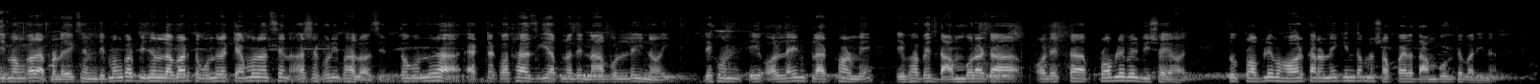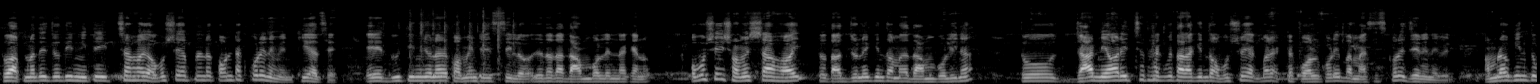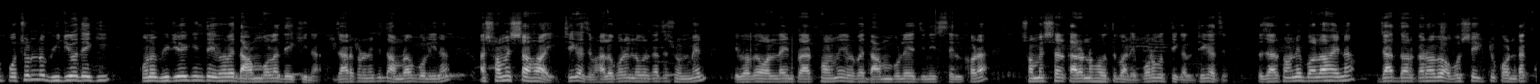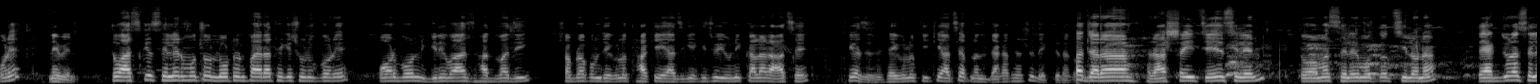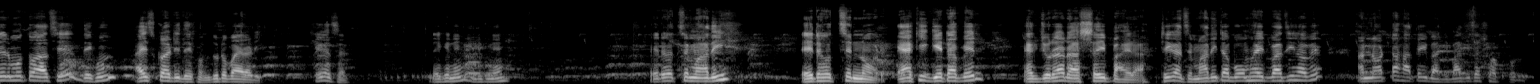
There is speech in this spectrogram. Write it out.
দীপঙ্কর, আপনারা দেখছেন দীপঙ্কর পিজন লাভার তো বন্ধুরা, কেমন আছেন? আশা করি ভালো আছেন। তো বন্ধুরা, একটা কথা আজকে আপনাদের না বললেই নয়। দেখুন, এই অনলাইন প্ল্যাটফর্মে এভাবে দাম বলাটা অনেকটা প্রবলেমের বিষয় হয়। তো প্রবলেম হওয়ার কারণেই কিন্তু আমরা সব পায়রা দাম বলতে পারি না। তো আপনাদের যদি নিতে ইচ্ছা হয়, অবশ্যই আপনারা কন্ট্যাক্ট করে নেবেন। কি আছে? এই দুই তিনজনের কমেন্ট এসেছিল যে, দাদা, দাম বললেন না কেন? অবশ্যই সমস্যা হয়, তো তার জন্যই কিন্তু আমরা দাম বলি না। তো যার নেওয়ার ইচ্ছা থাকবে তারা কিন্তু অবশ্যই একবার একটা কল করে বা মেসেজ করে জেনে নেবেন আমরাও কিন্তু প্রচণ্ড ভিডিও দেখি, কোনো ভিডিও কিন্তু এইভাবে দাম বলা দেখি না, যার কারণে কিন্তু আমরাও বলি না। আর সমস্যা হয়, ঠিক আছে? ভালো করে লোকের কাছে শুনবেন, এভাবে অনলাইন প্ল্যাটফর্মে এভাবে দাম বলে জিনিস সেল করা সমস্যার কারণ হতে পারে পরবর্তীকালে, ঠিক আছে? তো যার কারণে বলা হয় না, যার দরকার হবে অবশ্যই একটু কন্ট্যাক্ট করে নেবেন। তো আজকে সেলের মতো লোটন পায়রা থেকে শুরু করে পর্বন গিরিবাজ, হাতবাজি, সব রকম যেগুলো থাকে, আজকে কিছু ইউনিক কালার আছে। ঠিক আছে? সেগুলো কি কি আছে আপনাদের দেখাতে হচ্ছে দেখতে থাকুন। যারা রাজশাহী চেয়েছিলেন, তো আমার সেলের মতো ছিল না। তো একজোড়া সেলের মতো আছে, দেখুন আইস কোয়ালিটি দেখুন, দুটো পায়রারই ঠিক আছে? দেখে নিন দেখে নিন এটা হচ্ছে মাদি, এটা হচ্ছে নর। একই গেট আপের একজোড়া রাজশাহী পায়রা। ঠিক আছে? মাদিটা বোম হাইট বাজি হবে, আর নটটা হাতেই বাজি, বাজিটা সব করুন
